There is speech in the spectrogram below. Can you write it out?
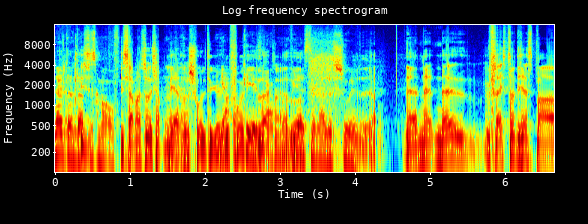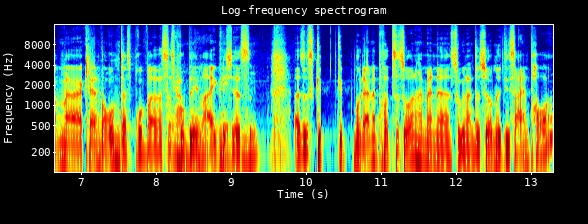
Na, dann lass es mal auf. ich sag mal so, ich habe mehrere Schuldige Ja, gefunden. okay, sag mal. Also. wer ist denn alles schuld? Ja, ne, ne, vielleicht sollte ich erst mal, mal erklären, warum das, was das Ja, Problem okay, eigentlich ist. mhm. Also es gibt, gibt moderne Prozessoren, haben ja eine sogenannte Thermal Design Power.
